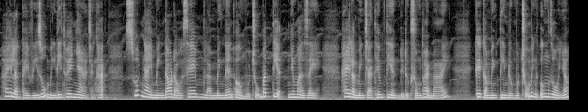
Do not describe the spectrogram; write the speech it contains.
Hay là cái ví dụ mình đi thuê nhà chẳng hạn, suốt ngày mình đau đầu xem là mình nên ở một chỗ bất tiện nhưng mà rẻ, hay là mình trả thêm tiền để được sống thoải mái. Kể cả mình tìm được một chỗ mình ưng rồi nhá,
